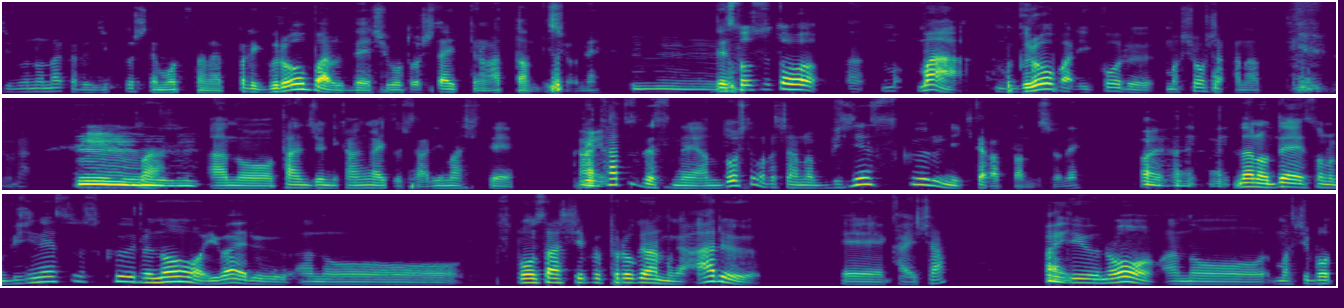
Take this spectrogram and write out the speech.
自分の中で軸として持ってたのは、やっぱりグローバルで仕事をしたいっていうのがあったんですよね。うんで、そうすると、あままあ、グローバルイコール、まあ、勝者かなっていうのが、うん。まあうんあの単純に考えとしてありまして、ではいかつですね、あのどうしても私あの、ビジネススクールに行きたかったんですよね。はいはいはい。なので、そのビジネススクールのいわゆる、あのースポンサーシッププログラムがある、えー会社はいっていうのを、あのーまあ、絞っ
